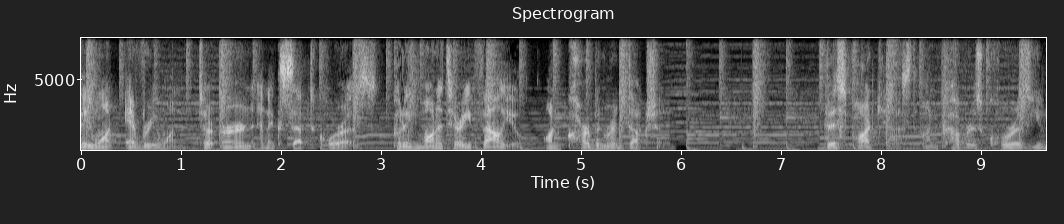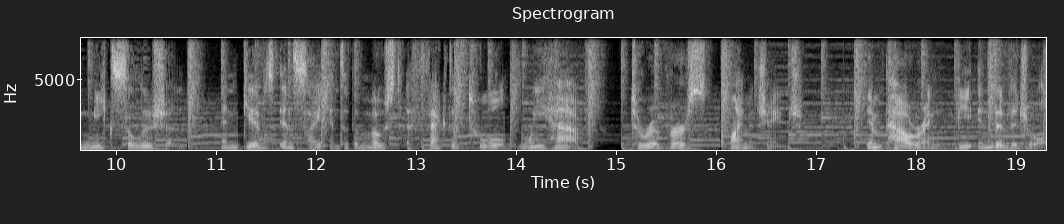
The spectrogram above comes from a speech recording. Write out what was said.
They want everyone to earn and accept Coras, putting monetary value on carbon reduction. This podcast uncovers Cora's unique solution and gives insight into the most effective tool we have to reverse climate change, empowering the individual.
